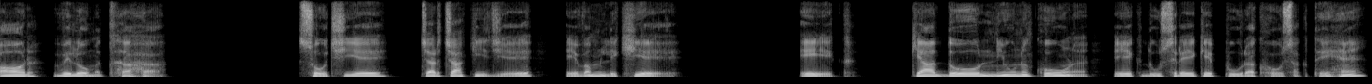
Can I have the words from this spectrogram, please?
और विलोमतः। सोचिए, चर्चा कीजिए एवं लिखिए। एक, क्या दो न्यून कोण एक दूसरे के पूरक हो सकते हैं?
